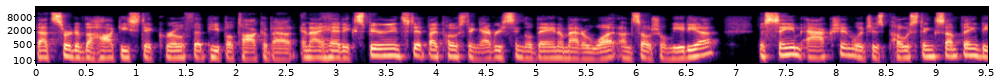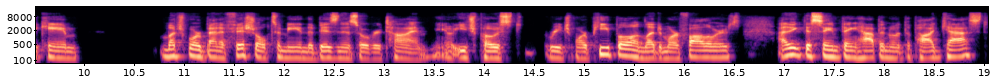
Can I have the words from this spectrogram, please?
that's sort of the hockey stick growth that people talk about. And I had experienced it by posting every single day, no matter what, on social media. The same action, which is posting something, became much more beneficial to me in the business over time. You know, each post reached more people and led to more followers. I think the same thing happened with the podcast.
